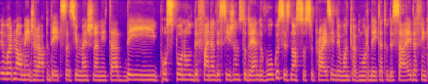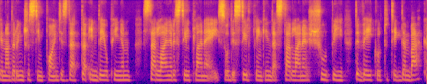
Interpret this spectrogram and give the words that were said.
There were no major updates, as you mentioned, Anita. They postpone all the final decisions to the end of August. It's not so surprising. They want to have more data to decide. I think another interesting point is that, uh, in their opinion, Starliner is still plan A. So they're still thinking that Starliner should be the vehicle to take them back,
